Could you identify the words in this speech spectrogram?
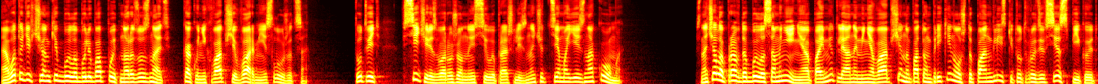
А вот у девчонки было бы любопытно разузнать, как у них вообще в армии служится. Тут ведь все через вооруженные силы прошли, значит, тема ей знакома. Сначала, правда, было сомнение, а поймет ли она меня вообще, но потом прикинул, что по-английски тут вроде все спикают,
